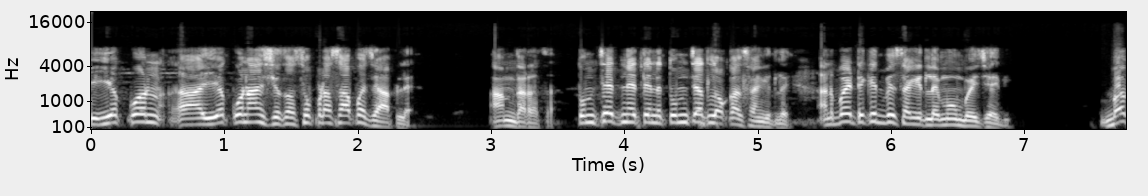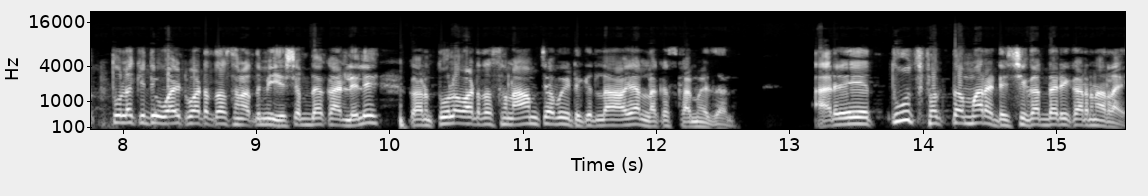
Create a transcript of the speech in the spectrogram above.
एकोण एकोणऐंशीचा सुपडा सापच आहे आपल्या. आमदाराचा. तुमच्याच नेत्याने तुमच्याच लोकांना सांगितलंय. आणि बैठकीत बी सांगितलंय मुंबईच्या बी बघ तुला किती वाईट वाटत असणार आता मी हे शब्द काढलेले कारण तुला वाटत असताना आमच्या बैठकीतला यांना कसं काय झालं? अरे तूच फक्त मराठ्याशी गद्दारी करणार आहे.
